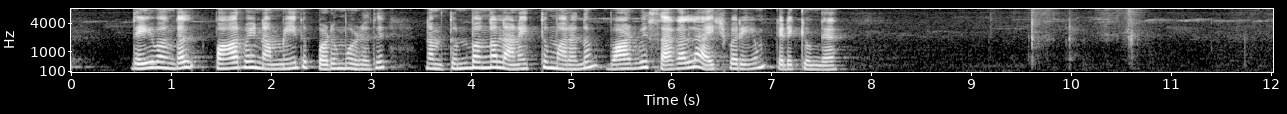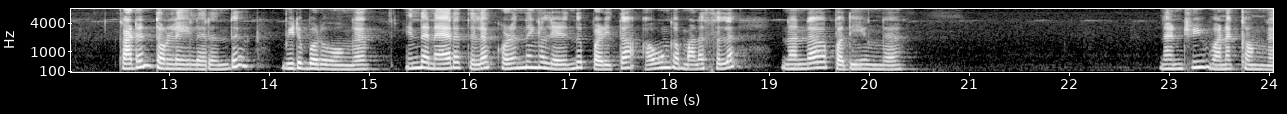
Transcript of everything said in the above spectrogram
தெய்வங்கள் பார்வை நம் மீது படும் பொழுது நம் துன்பங்கள் அனைத்தும் மறந்தும் வாழ்வில் சகல ஐஸ்வர்யம் கிடைக்குங்க. கடன் தொல்லையிலிருந்து விடுபடுவோங்க. இந்த நேரத்தில் குழந்தைங்கள் எழுந்து படித்தால் அவங்க மனசில் நல்லா பதியுங்க. நன்றி வணக்கங்க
